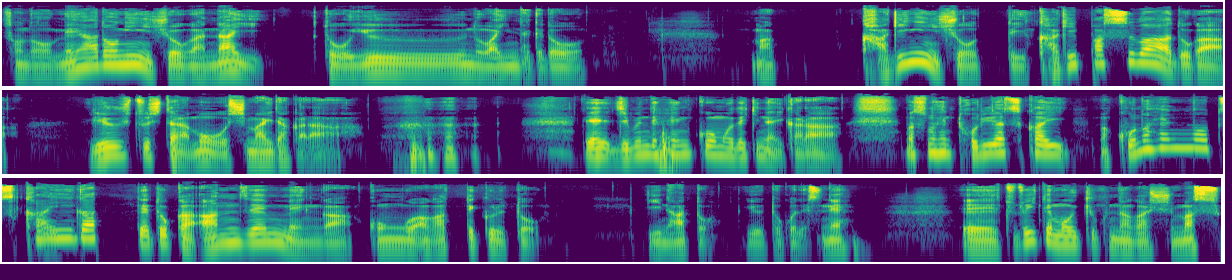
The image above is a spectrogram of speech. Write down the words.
そのメアド認証がないというのはいいんだけど、まあ、鍵認証っていう鍵パスワードが流出したらもうおしまいだから で、自分で変更もできないから、まあ、その辺取り扱い、まあ、この辺の使い勝手とか安全面が今後上がってくるといいなというとこですね。えー、続いてもう一曲流します。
